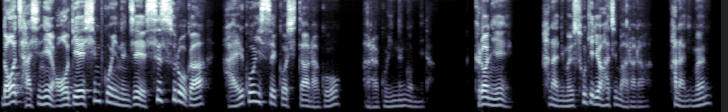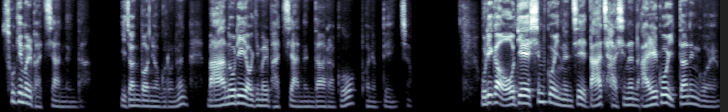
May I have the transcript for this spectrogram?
너 자신이 어디에 심고 있는지 스스로가 알고 있을 것이다 라고 말하고 있는 겁니다. 그러니 하나님을 속이려 하지 말아라. 하나님은 속임을 받지 않는다. 이전 번역으로는 만홀이 여김을 받지 않는다라고 번역되어 있죠. 우리가 어디에 심고 있는지 나 자신은 알고 있다는 거예요.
